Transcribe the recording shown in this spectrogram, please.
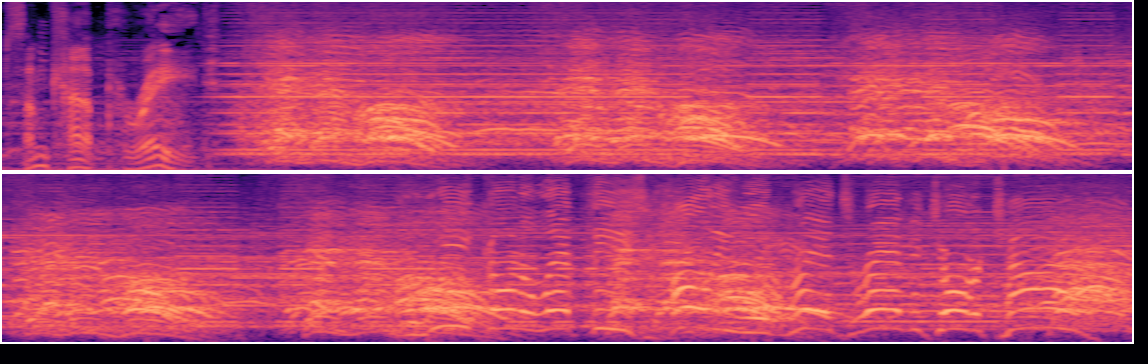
some kind of parade. Send them home! Send them home! Send them home! Send them home! Send them home! Are we gonna let these Hollywood Reds ravage our town?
